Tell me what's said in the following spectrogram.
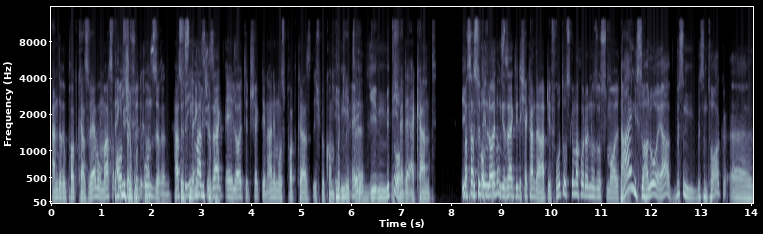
andere Podcasts Werbung machst, außer für Podcast. unseren. Hast Das du jemals gesagt, ey Podcast. Leute, check den Animus-Podcast, ich bekomme Pakete, ey, jeden ich Mittwoch. werde erkannt. Jeden Was hast du Mittwoch, den Leuten gesagt, die dich erkannt haben? Habt ihr Fotos gemacht oder nur so Smalltalk? Nein, nicht so, hallo, ja, bisschen, bisschen Talk. Äh,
